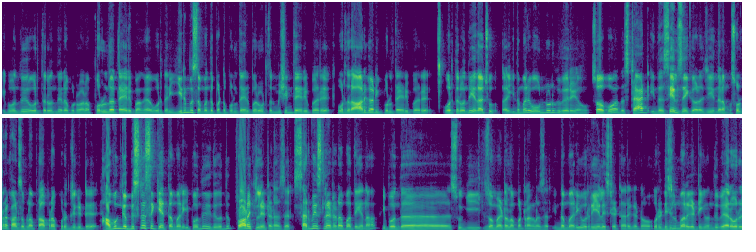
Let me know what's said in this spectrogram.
இப்போ வந்து ஒருத்தர் வந்து என்ன பண்ணுவாங்கன்னா பொருள் தான் தயாரிப்பாங்க. ஒருத்தர் இரும்பு சம்பந்தப்பட்ட பொருள் தயாரிப்பார் ஒருத்தர் மிஷின் தயாரிப்பார் ஒருத்தர் ஆர்கானிக் பொருள் தயாரிப்பார் ஒருத்தர் வந்து ஏதாச்சும் இந்த மாதிரி ஒன்னொன்று வேறு ஆகும் ஸோ அப்போ அந்த ஸ்டாட் இந்த சேல் சைக்காலஜி இந்த நம்ம சொல்கிற கான்செப்ட்லாம் ப்ராப்பராக புரிஞ்சுக்கிட்டு அவங்க பிஸ்னஸுக்கு ஏற்ற மாதிரி இப்போ வந்து இது வந்து ப்ராடக்ட் ரிலேட்டடாக சார் சர்வீஸ் ரிலேட்டடாக பார்த்தீங்கன்னா இப்போ இந்த ஸ்விக்கி ஜொமேட்டோலாம் பண்ணுறாங்களா சார் இந்த மாதிரி ஒரு ரியல் எஸ்டேட்டாக இருக்கட்டும் ஒரு டிஜிட்டல் மார்க்கெட்டிங் வந்து வேற ஒரு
